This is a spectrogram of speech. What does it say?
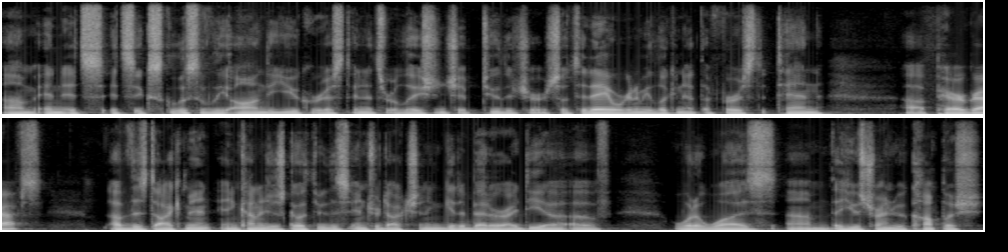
Um, and it's it's exclusively on the Eucharist and its relationship to the church. So today we're going to be looking at the first ten uh, paragraphs of this document and kind of just go through this introduction and get a better idea of what it was um, that he was trying to accomplish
